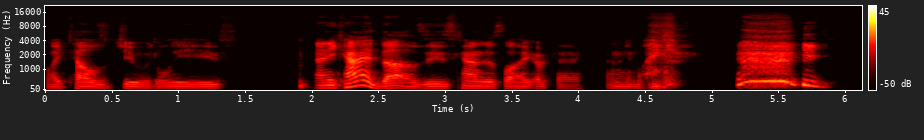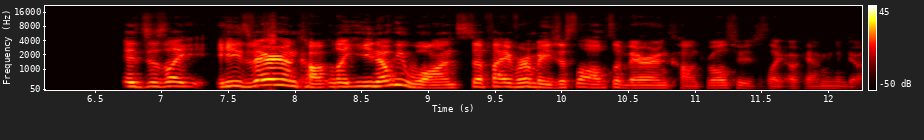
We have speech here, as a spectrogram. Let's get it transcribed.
Like tells Jiwoo to leave, and he kind of does. He's kind of just like, okay. I mean, like, he. It's just like he's very uncomfortable. Like you know, he wants to fight for him, but he's just also very uncomfortable. So he's just like, okay, I'm gonna go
